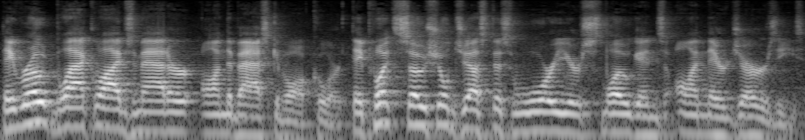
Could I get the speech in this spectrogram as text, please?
They wrote Black Lives Matter on the basketball court. They put social justice warrior slogans on their jerseys.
